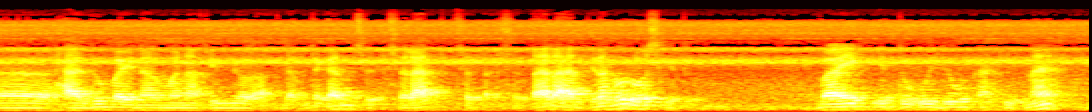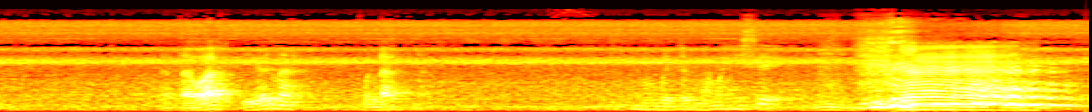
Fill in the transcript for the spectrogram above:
eh, hadu bainal teh kan se- serat seta- setara artinya lurus gitu baik itu ujung kakina atau ieu na pundakna betul nama hise nah.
